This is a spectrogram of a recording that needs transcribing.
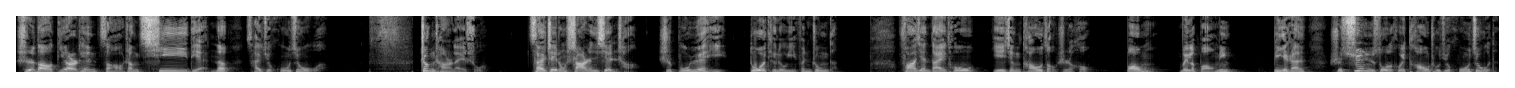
直到第二天早上七点呢才去呼救啊。正常人来说，在这种杀人现场是不愿意多停留一分钟的。发现歹徒已经逃走之后，保姆为了保命，必然是迅速的会逃出去呼救的，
